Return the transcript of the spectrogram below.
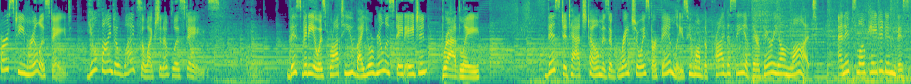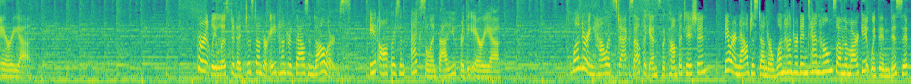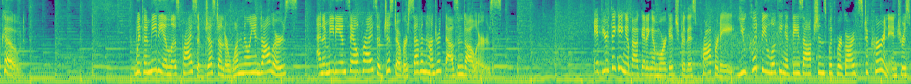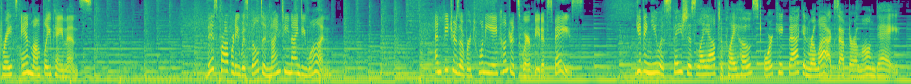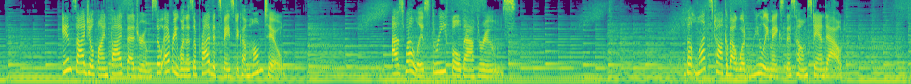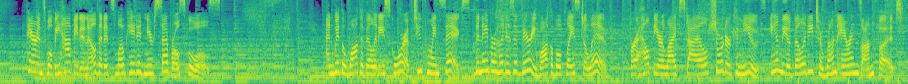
First Team Real Estate. You'll find a wide selection of listings. This video is brought to you by your real estate agent, Bradley. This detached home is a great choice for families who want the privacy of their very own lot, and it's located in this area. Currently listed at just under $800,000, it offers an excellent value for the area. Wondering how it stacks up against the competition? There are now just under 110 homes on the market within this zip code. With a median list price of just under $1 million and a median sale price of just over $700,000. If you're thinking about getting a mortgage for this property, you could be looking at these options with regards to current interest rates and monthly payments. This property was built in 1991 and features over 2,800 square feet of space, giving you a spacious layout to play host or kick back and relax after a long day. Inside, you'll find five bedrooms, so everyone has a private space to come home to, as well as three full bathrooms. But let's talk about what really makes this home stand out. Parents will be happy to know that it's located near several schools. And with a walkability score of 2.6, the neighborhood is a very walkable place to live for a healthier lifestyle, shorter commutes, and the ability to run errands on foot.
